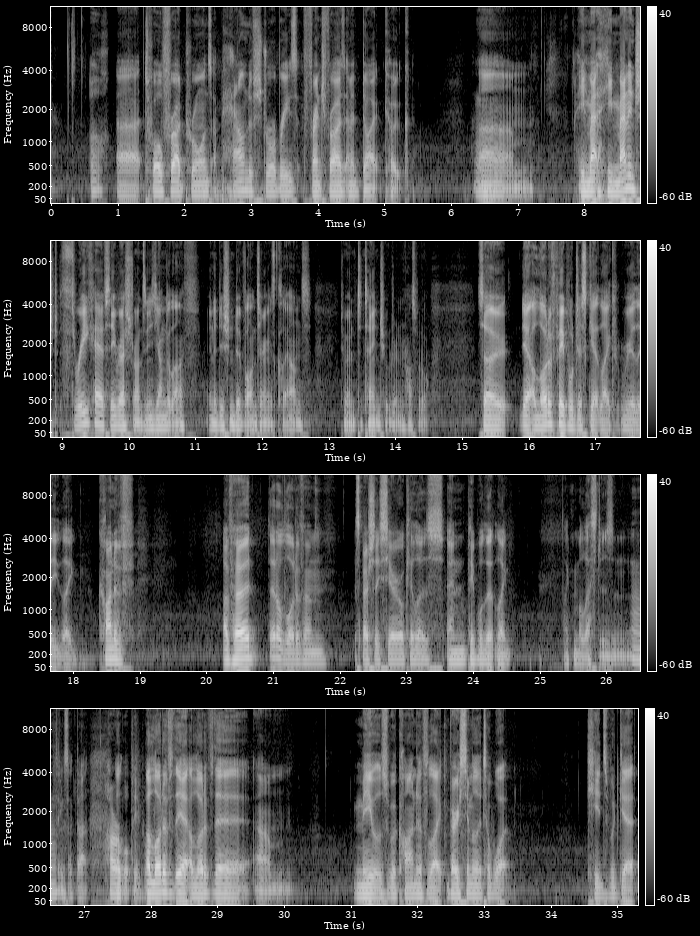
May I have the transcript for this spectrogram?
oh, uh, 12 fried prawns, a pound of strawberries, French fries, and a diet coke. Mm. Um, he ma- he managed three KFC restaurants in his younger life, in addition to volunteering as clowns to entertain children in hospital. So yeah, a lot of people just get like really like kind of. I've heard that a lot of them, especially serial killers and people that like, like molesters and Mm. things like that, horrible people. a lot of the a lot of their um, meals were kind of like very similar to what kids would get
